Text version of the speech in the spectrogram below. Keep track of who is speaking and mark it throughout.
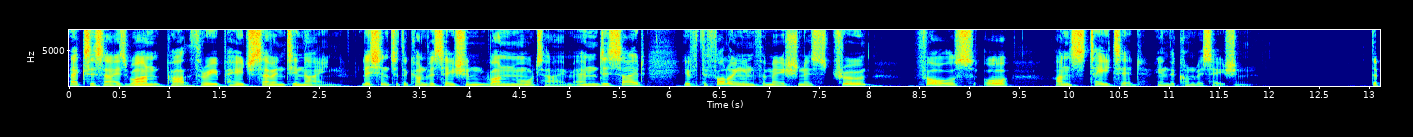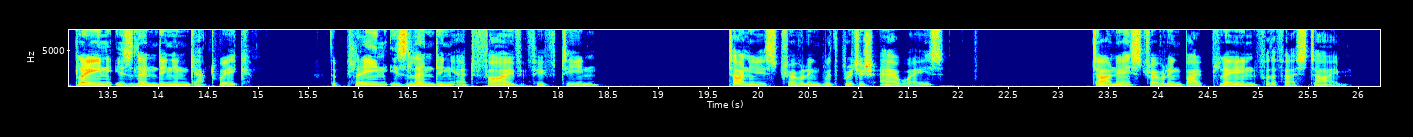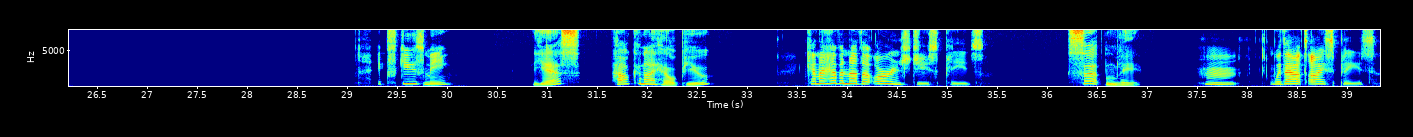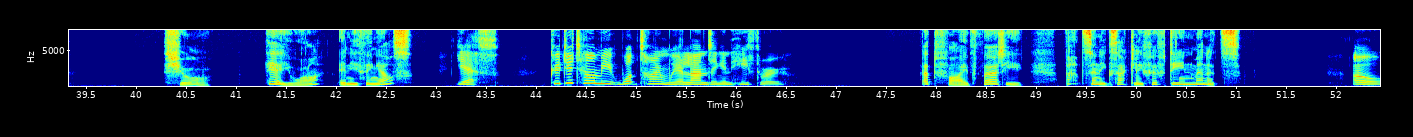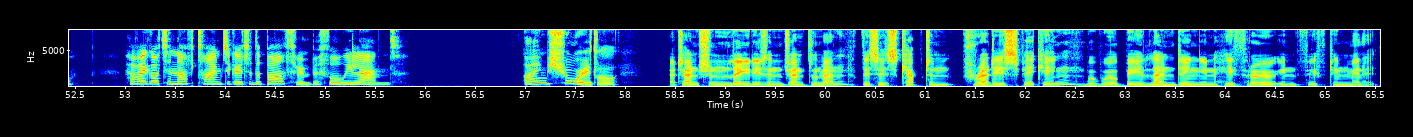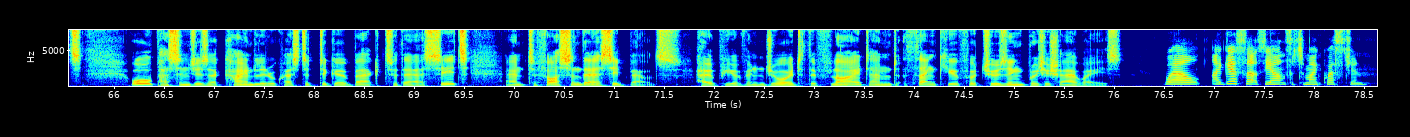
Speaker 1: Exercise 1, Part 3, page 79. Listen to the conversation one more time and decide if the following information is true, false, or unstated in the conversation. The plane is landing in Gatwick. The plane is landing at 5:15. Tanya is traveling with British Airways. Tanya is traveling by plane for the first time.
Speaker 2: Excuse me,
Speaker 3: Yes? How can I help you?
Speaker 2: can I have another orange juice, please?
Speaker 3: Certainly.
Speaker 2: Hmm, without ice, please.
Speaker 3: Sure. Here you are. Anything else?
Speaker 2: Yes. Could you tell me what time we are landing in Heathrow?
Speaker 3: At 5.30. That's in exactly 15 minutes.
Speaker 2: Oh, have I got enough time to go to the bathroom before we land?
Speaker 3: I'm sure it'll...
Speaker 1: Attention, ladies and gentlemen, this is Captain Freddy speaking. We will be landing in Heathrow in 15 minutes. All passengers are kindly requested to go back to their seats and to fasten their seatbelts. Hope you have enjoyed the flight and thank you for choosing British Airways.
Speaker 2: Well, I guess that's the answer to my question.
